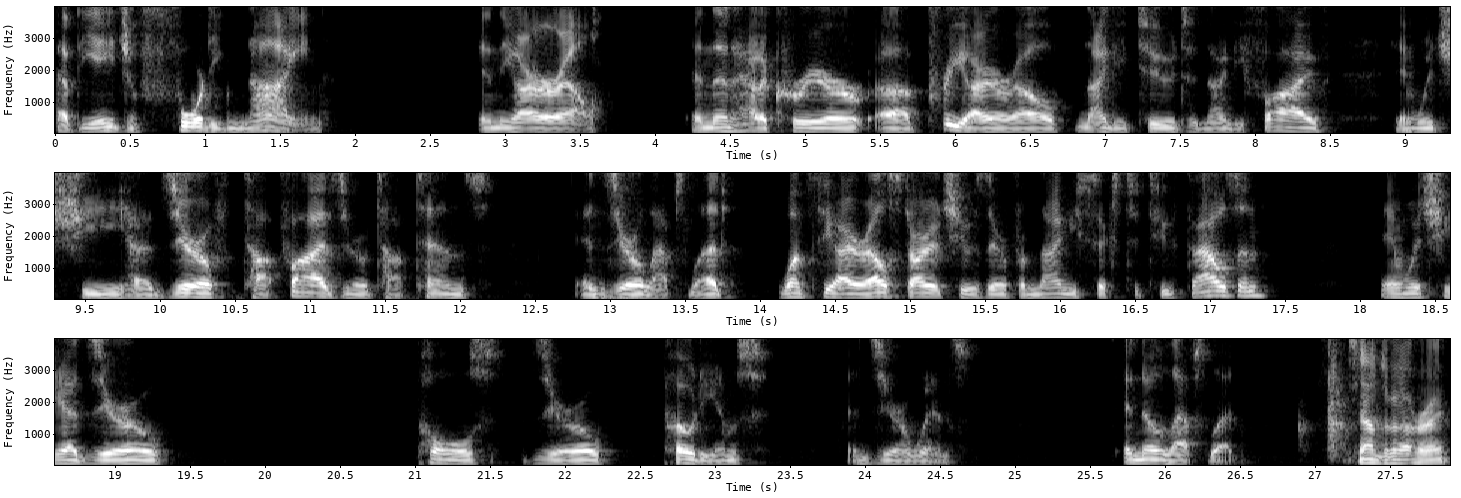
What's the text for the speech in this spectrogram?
at the age of 49 in the IRL. and then had a career uh, pre IRL 92 to 95 in which she had zero top five, zero top tens, and zero laps led. Once the IRL started, she was there from 96 to 2000, in which she had zero poles, zero podiums, and zero wins, and no laps led. Sounds about right.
